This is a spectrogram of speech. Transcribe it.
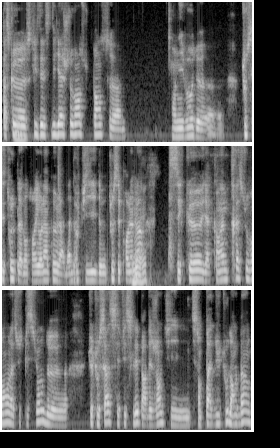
parce que ce qui se dégage souvent, je pense, au niveau de tous ces trucs là dont on rigole un peu là, d'Adopi, de tous ces problèmes là, c'est qu'il y a quand même très souvent la suspicion de que tout ça c'est ficelé par des gens qui qui sont pas du tout dans le bain.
